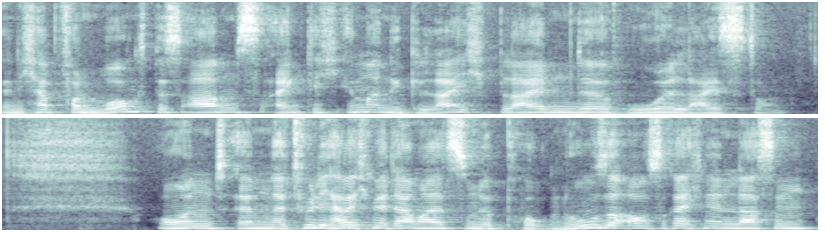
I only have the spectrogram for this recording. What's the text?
denn ich habe von morgens bis abends eigentlich immer eine gleichbleibende hohe Leistung. Und ähm, natürlich habe ich mir damals so eine Prognose ausrechnen lassen.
